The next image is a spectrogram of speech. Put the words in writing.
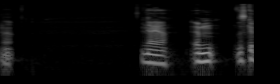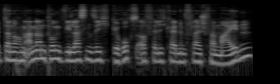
Ja. Naja. Ähm, es gibt da noch einen anderen Punkt, wie lassen sich Geruchsauffälligkeiten im Fleisch vermeiden?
